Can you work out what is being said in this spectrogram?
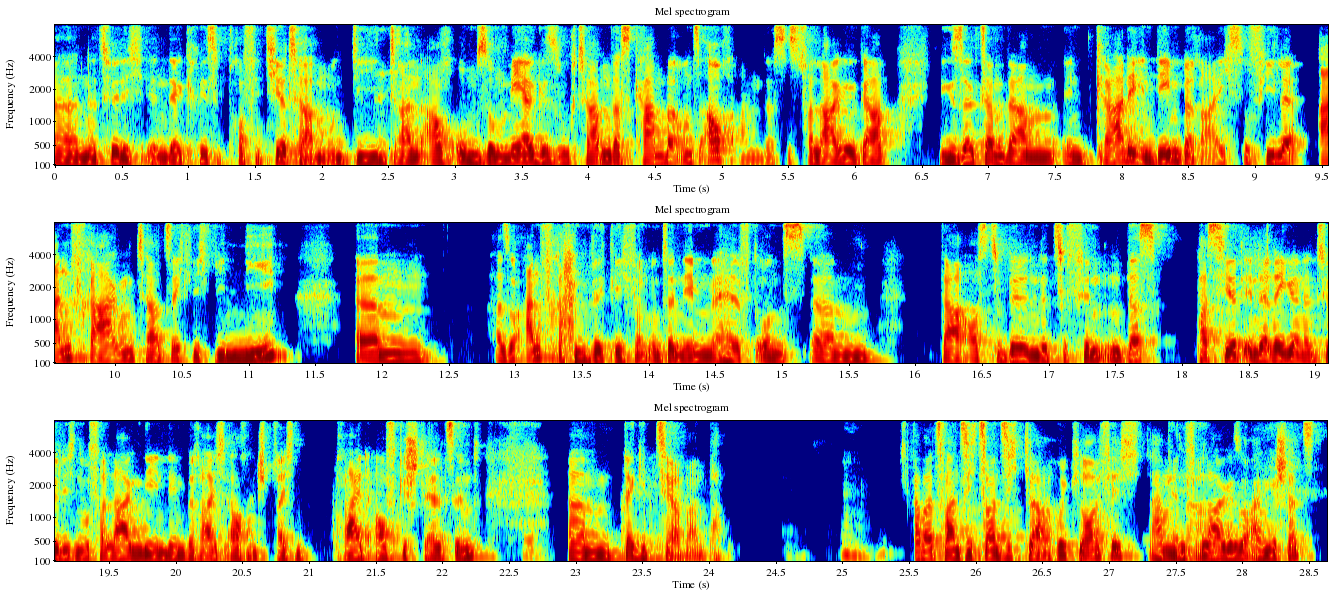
äh, natürlich in der Krise profitiert haben und die dann auch umso mehr gesucht haben. Das kam bei uns auch an, dass es Verlage gab, die gesagt haben, wir haben in, gerade in dem Bereich so viele Anfragen tatsächlich wie nie. Ähm, also Anfragen wirklich von Unternehmen helft uns, ähm, da Auszubildende zu finden. Das passiert in der Regel natürlich nur Verlagen, die in dem Bereich auch entsprechend breit aufgestellt sind. Ja. Ähm, da gibt's ja aber ein paar. Mhm. Aber 2020, klar, rückläufig, haben genau. die Verlage so eingeschätzt.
